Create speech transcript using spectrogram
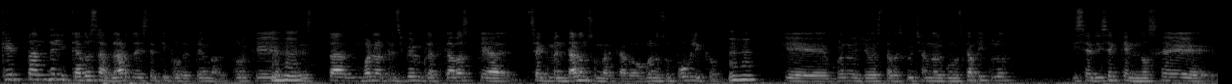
¿Qué tan delicado es hablar de este tipo de temas? Porque está, bueno, al principio me platicabas que segmentaron su mercado, bueno, su público, que, bueno, yo estaba escuchando algunos capítulos y se dice que no se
